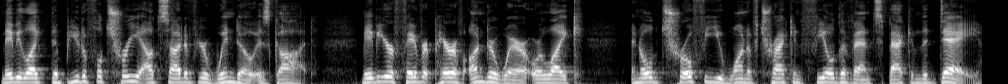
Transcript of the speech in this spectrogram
Maybe, like the beautiful tree outside of your window is God. Maybe your favorite pair of underwear, or like an old trophy you won of track and field events back in the day.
